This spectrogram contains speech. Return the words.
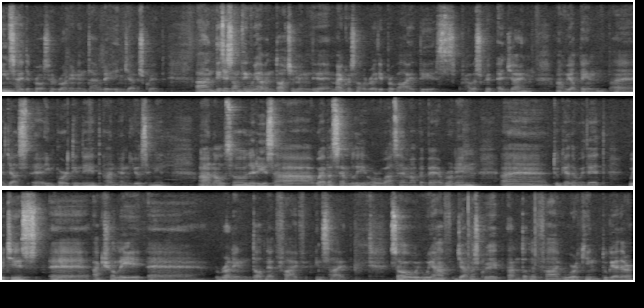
inside the browser running entirely in JavaScript. And this is something we haven't touched. I mean, Microsoft already provide this JavaScript engine, and we have been uh, just uh, importing it and, and using it. And also there is a WebAssembly or Wasm app running uh, together with it, which is uh, actually uh, running .NET 5 inside. So we have JavaScript and .NET 5 working together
